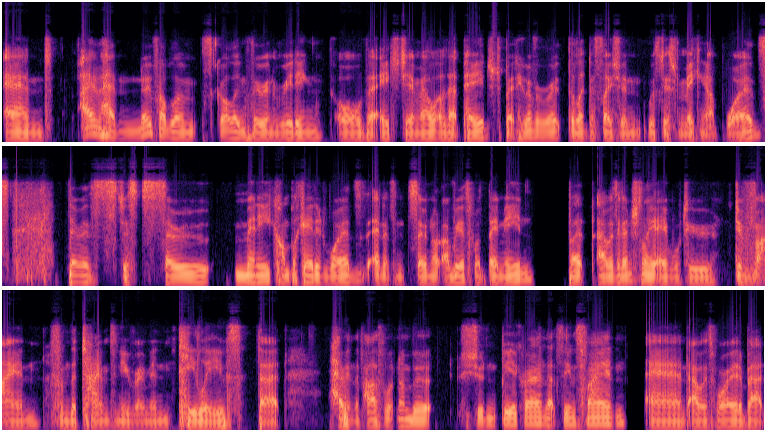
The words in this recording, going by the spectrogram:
And I've had no problem scrolling through and reading all the HTML of that page, but whoever wrote the legislation was just making up words. There is just so many complicated words, and it's so not obvious what they mean. But I was eventually able to divine from the Times New Roman tea leaves that having the passport number shouldn't be a crime. That seems fine. And I was worried about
